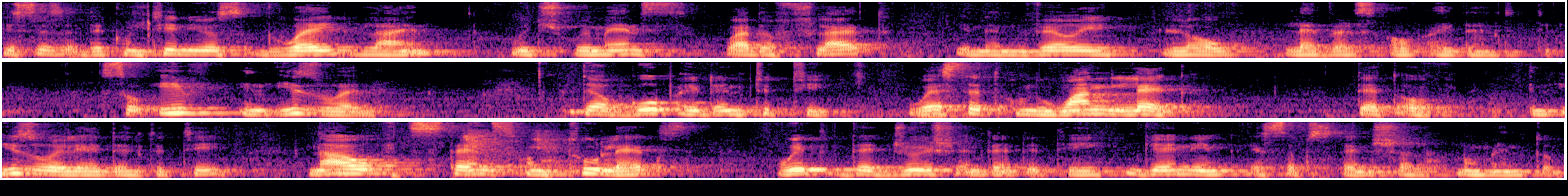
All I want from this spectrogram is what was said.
This is the continuous gray line, which remains rather flat in very low levels of identity. So if in Israel their group identity rested on one leg, that of an Israeli identity, now it stands on two legs with the Jewish identity gaining a substantial momentum.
